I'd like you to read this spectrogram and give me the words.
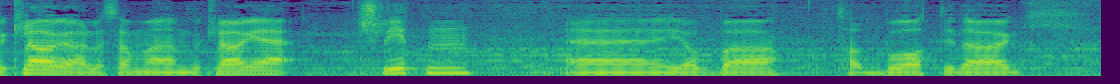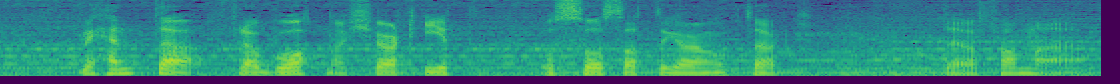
Beklager, alle sammen. Beklager. Sliten. Eh, jobba. Tatt båt i dag. Ble henta fra båten og kjørt hit, og så satt i gang opptak. Det var faen meg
